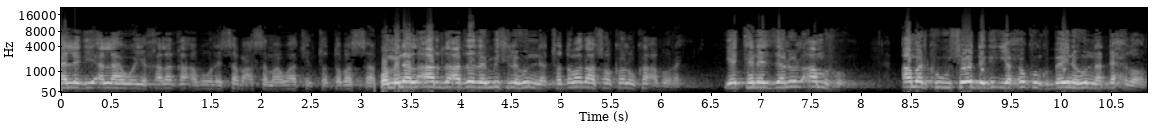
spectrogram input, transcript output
الذي الله هو خلق أبوري سبع سماوات تتبصر. ومن الأرض أرضا مثلهن تتبضى سوكالك أبوري يتنزل الأمر أمرك وسودك يحكمك بينهن الدحضور.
